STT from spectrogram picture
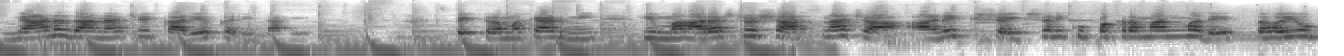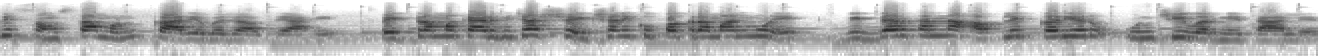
ज्ञानदानाचे कार्य करीत आहे. स्पेक्ट्रम अकॅडमी ही महाराष्ट्र शासनाच्या अनेक शैक्षणिक उपक्रमांमध्ये सहयोगी संस्था म्हणून कार्य बजावते आहे. स्पेक्ट्रम अकॅडमीच्या शैक्षणिक उपक्रमांमुळे विद्यार्थ्यांना आपले करिअर उंचीवर नेता आले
